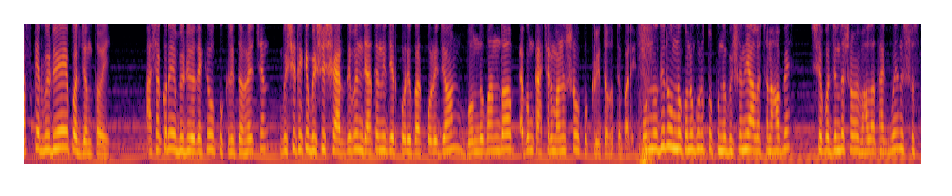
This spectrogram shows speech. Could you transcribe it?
আজকের ভিডিও এই পর্যন্তই। আশা করি এই ভিডিও দেখে উপকৃত হয়েছেন। বেশি থেকে বেশি শেয়ার দিবেন যাতে নিজের পরিবার, পরিজন বন্ধু বান্ধব এবং কাছের মানুষও উপকৃত হতে পারে। অন্যদিন অন্য কোনো গুরুত্বপূর্ণ বিষয় নিয়ে আলোচনা হবে। সে পর্যন্ত সবাই ভালো থাকবেন, সুস্থ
